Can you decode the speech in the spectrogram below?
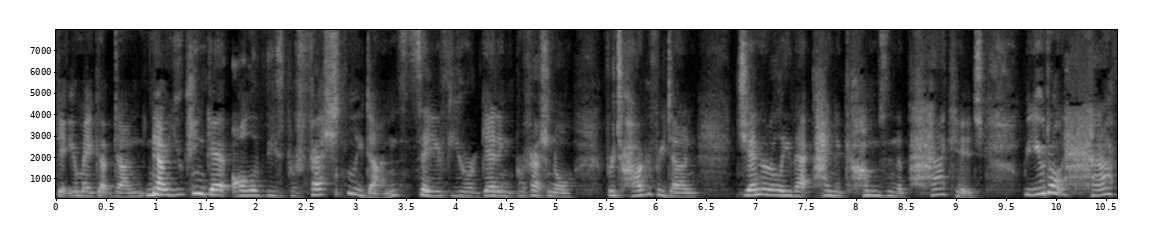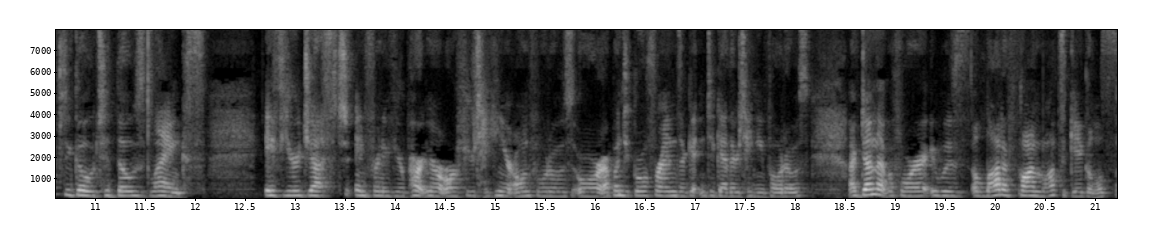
get your makeup done. Now you can get all of these professionally done. Say if you're getting professional photography done, generally that kind of comes in the package, but you don't have to go to those lengths if you're just in front of your partner or if you're taking your own photos or a bunch of girlfriends are getting together taking photos. I've done that before. It was a lot of fun, lots of giggles.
